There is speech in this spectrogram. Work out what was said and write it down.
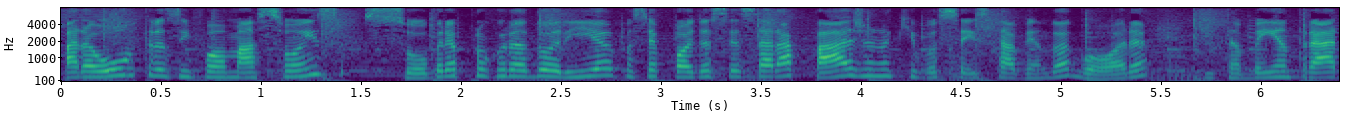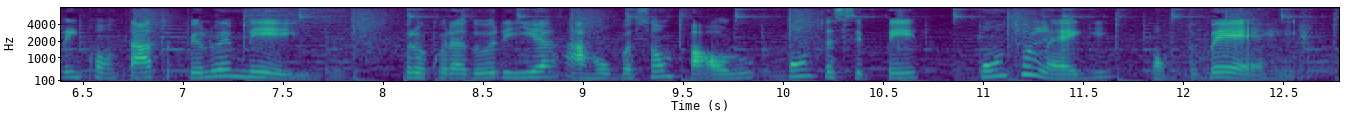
Para outras informações sobre a Procuradoria, você pode acessar a página que você está vendo agora e também entrar em contato pelo e-mail procuradoria@sampaolo.sp.leg.br.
